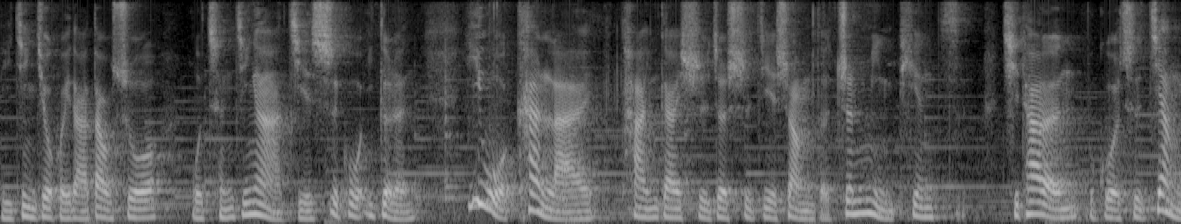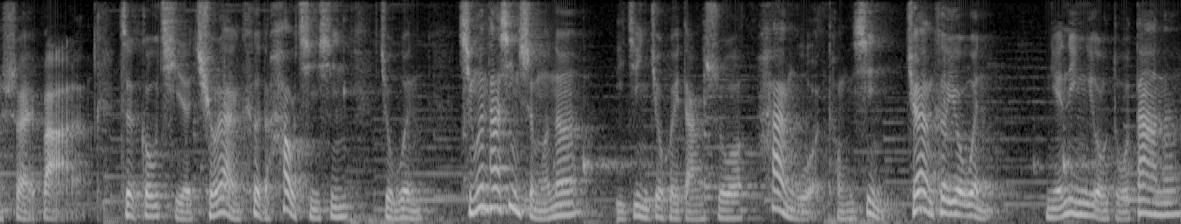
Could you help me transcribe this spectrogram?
李靖就回答道：说，我曾经啊结识过一个人。依我看来，他应该是这世界上的真命天子，其他人不过是将帅罢了。这勾起了虬髯客的好奇心，就问：“请问他姓什么呢？”李靖就回答说：“和我同姓。”虬髯客又问：“年龄有多大呢？”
